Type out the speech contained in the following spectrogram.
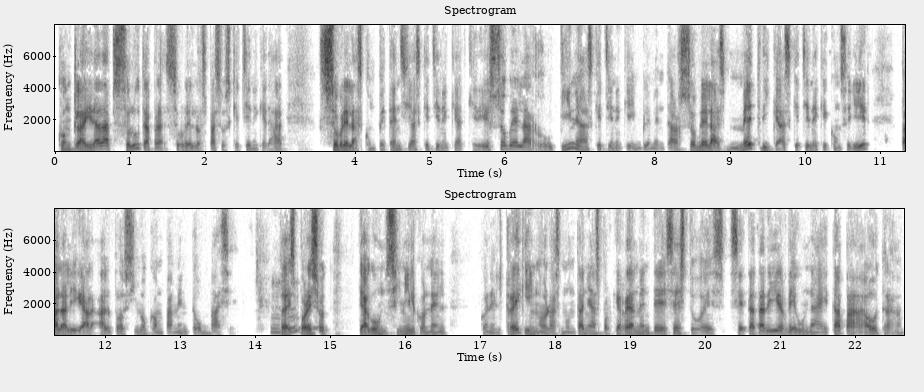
con claridad absoluta sobre los pasos que tiene que dar, sobre las competencias que tiene que adquirir, sobre las rutinas que tiene que implementar, sobre las métricas que tiene que conseguir para llegar al próximo campamento base. Entonces, por eso te hago un símil con el, con el trekking o las montañas, porque realmente es esto, es, se trata de ir de una etapa a otra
